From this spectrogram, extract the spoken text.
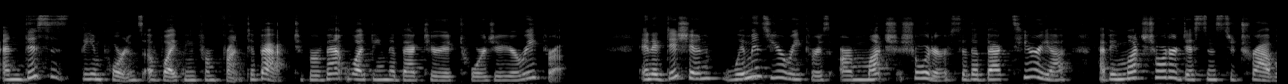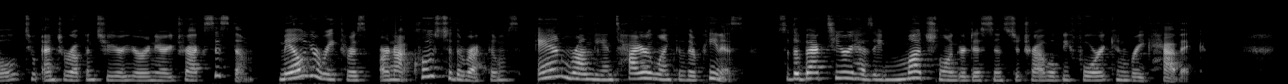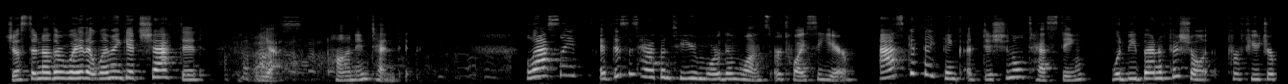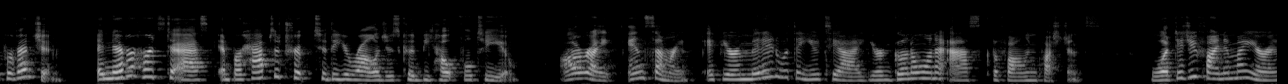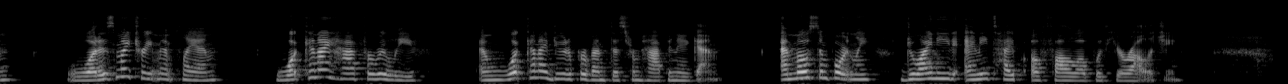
And this is the importance of wiping from front to back to prevent wiping the bacteria towards your urethra. In addition, women's urethras are much shorter, so the bacteria have a much shorter distance to travel to enter up into your urinary tract system. Male urethras are not close to the rectums and run the entire length of their penis, so the bacteria has a much longer distance to travel before it can wreak havoc. Just another way that women get shafted. Yes, pun intended. Lastly, if this has happened to you more than once or twice a year, Ask if they think additional testing would be beneficial for future prevention. It never hurts to ask, and perhaps a trip to the urologist could be helpful to you. All right, in summary, if you're admitted with a UTI, you're going to want to ask the following questions What did you find in my urine? What is my treatment plan? What can I have for relief? And what can I do to prevent this from happening again? And most importantly, do I need any type of follow up with urology?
